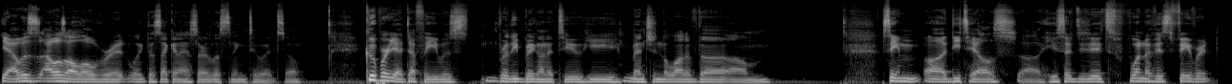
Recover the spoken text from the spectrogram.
yeah, I was I was all over it like the second I started listening to it. So Cooper, yeah, definitely was really big on it too. He mentioned a lot of the um, same uh, details. Uh, he said it's one of his favorite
